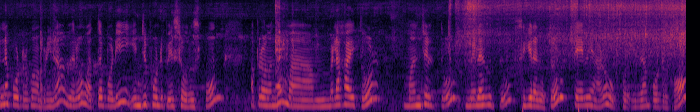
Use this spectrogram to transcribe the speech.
என்ன போட்டிருக்கோம் அப்படின்னா வெறும் வத்தப்பொடி இஞ்சி பூண்டு பேஸ்ட் ஒரு ஸ்பூன் அப்புறம் வந்து ம மிளகாய்த்தூள் மஞ்சள் தூள் மிளகுத்தூள் சீரகத்தூள் தேவையான உப்பு. இதுதான் போட்டிருக்கோம்.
